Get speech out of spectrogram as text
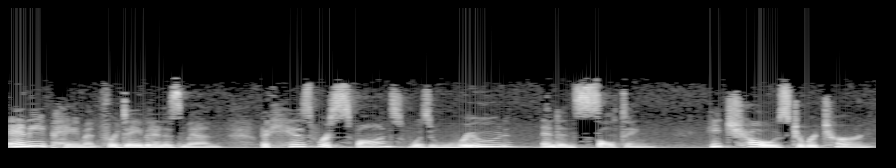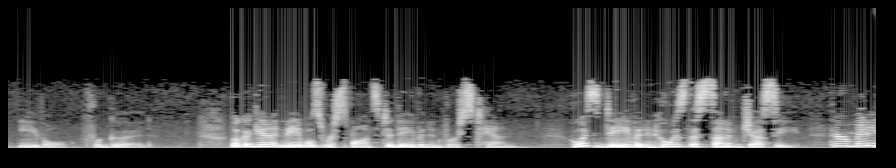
any payment for David and his men, but his response was rude and insulting. He chose to return evil for good. Look again at Nabal's response to David in verse 10. Who is David and who is the son of Jesse? There are many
